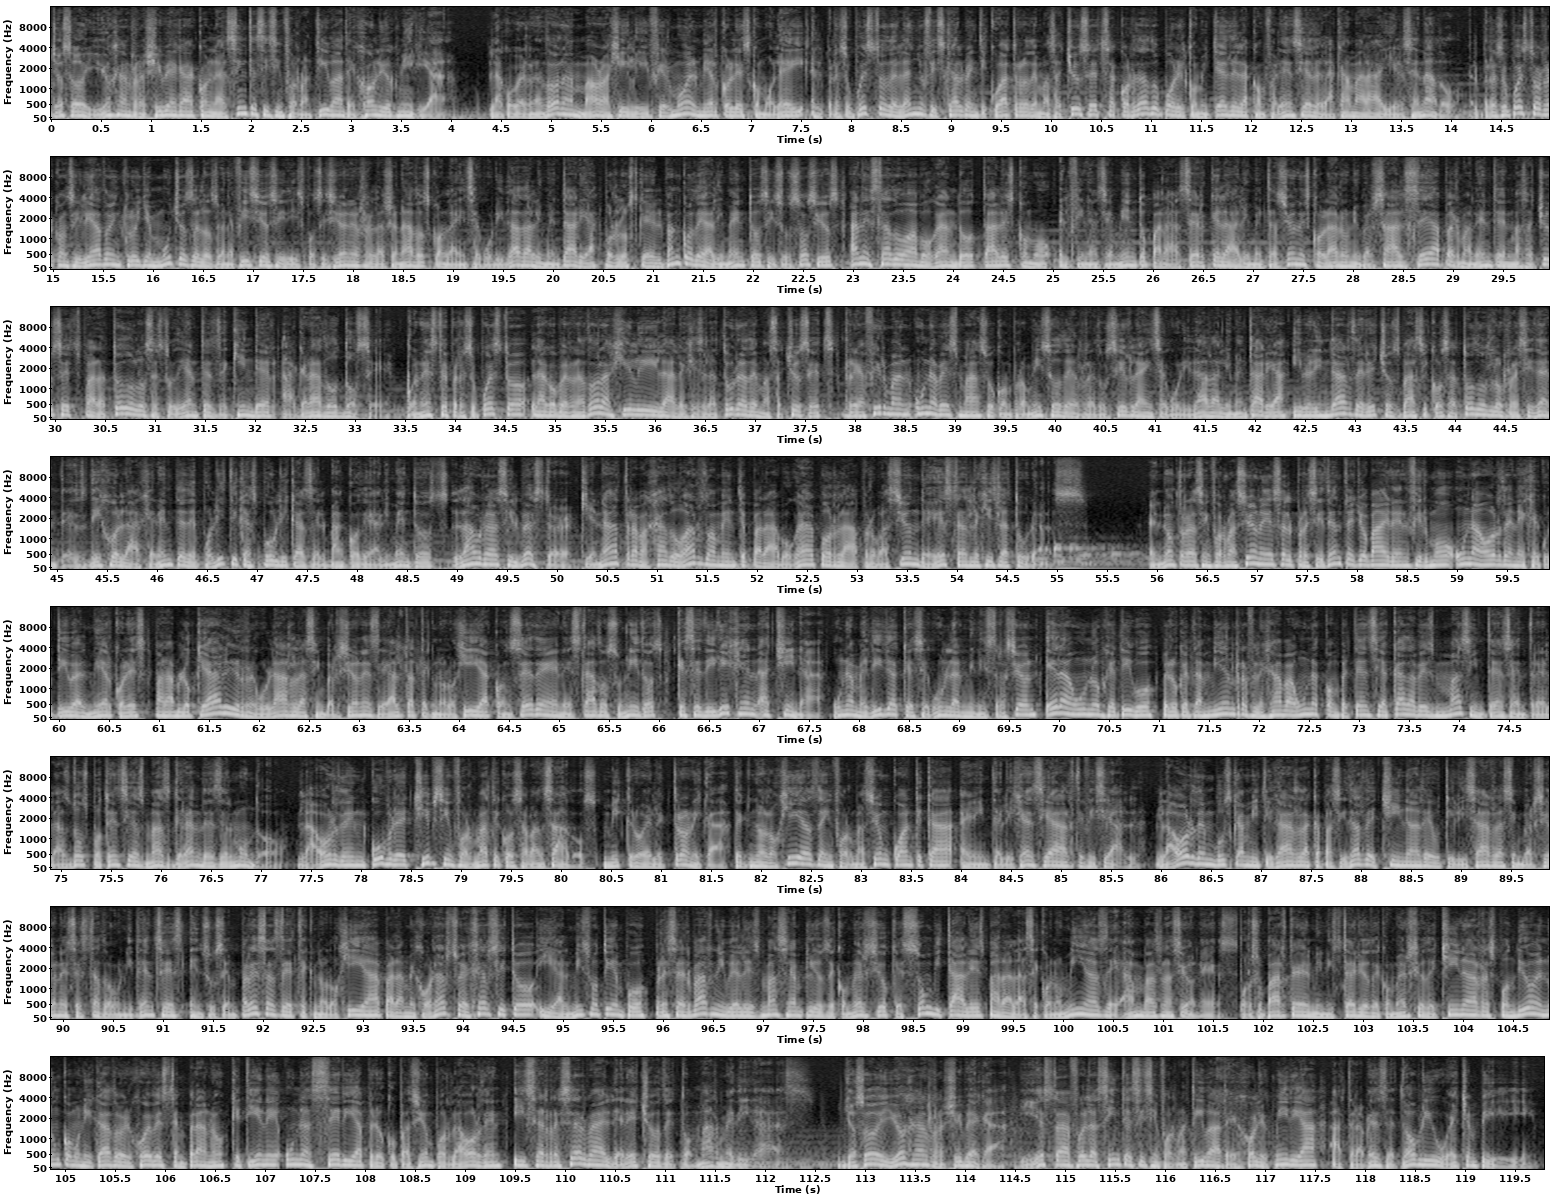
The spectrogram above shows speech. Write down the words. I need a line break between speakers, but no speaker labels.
Yo soy Johan Rashi Vega con la síntesis informativa de Holyoke Media. La gobernadora Mara Healy firmó el miércoles como ley el presupuesto del año fiscal 24 de Massachusetts acordado por el Comité de la Conferencia de la Cámara y el Senado. El presupuesto reconciliado incluye muchos de los beneficios y disposiciones relacionados con la inseguridad alimentaria por los que el Banco de Alimentos y sus socios han estado abogando, tales como el financiamiento para hacer que la alimentación escolar universal sea permanente en Massachusetts para todos los estudiantes de kinder a grado 12. Con este presupuesto la gobernadora Healy y la legislatura de Massachusetts reafirman una vez más su compromiso de reducir la inseguridad alimentaria y brindar derechos básicos a todos los residentes, dijo la gerente de políticas públicas del Banco de Alimentos, Laura Sylvester, quien ha trabajado arduamente para abogar por la aprobación de estas legislaturas. En otras informaciones, el presidente Joe Biden firmó una orden ejecutiva el miércoles para bloquear y regular las inversiones de alta tecnología con sede en Estados Unidos que se dirigen a China, una medida que según la administración era un objetivo, pero que también reflejaba una competencia cada vez más intensa entre las dos potencias más grandes del mundo. La orden cubre chips informáticos avanzados, microelectrónica, tecnologías de información cuántica e inteligencia artificial. La orden busca mitigar la capacidad de China de utilizar las inversiones estadounidenses en sus empresas de tecnología para mejorar su ejército y al mismo tiempo preservar niveles más amplios de comercio que son vitales para las economías de ambas naciones. Por su parte, el Ministerio de Comercio de China respondió en un comunicado el jueves temprano que tiene una seria preocupación por la orden y se reserva el derecho de tomar medidas. Yo soy Johan Rashi Vega y esta fue la síntesis informativa de Hollywood Media a través de WHMP.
